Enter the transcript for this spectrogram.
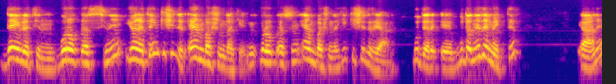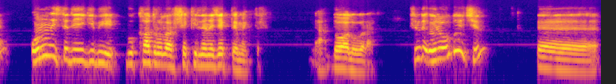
devletin bürokrasisini yöneten kişidir. En başındaki, bürokrasinin en başındaki kişidir yani. Bu, de, e, bu da ne demektir? Yani onun istediği gibi bu kadrolar şekillenecek demektir. Yani doğal olarak. Şimdi öyle olduğu için e,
